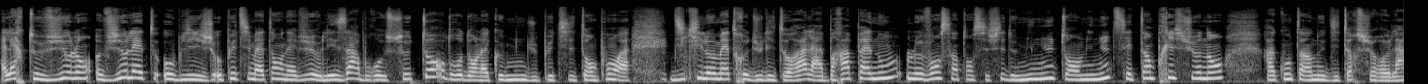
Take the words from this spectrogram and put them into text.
Alerte violent, violette oblige. Au petit matin, on a vu les arbres se tordre dans la commune du Petit Tampon à 10 km du littoral. À Brapanon, le vent s'intensifie de minute en minute. C'est impressionnant, raconte un auditeur sur la,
